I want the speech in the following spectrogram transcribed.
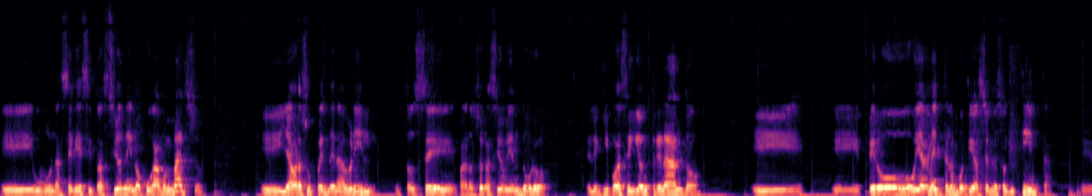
Eh, hubo una serie de situaciones y no jugamos en marzo. Y ahora suspenden en abril. Entonces, para nosotros ha sido bien duro. El equipo ha seguido entrenando. Pero obviamente las motivaciones son distintas, eh,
